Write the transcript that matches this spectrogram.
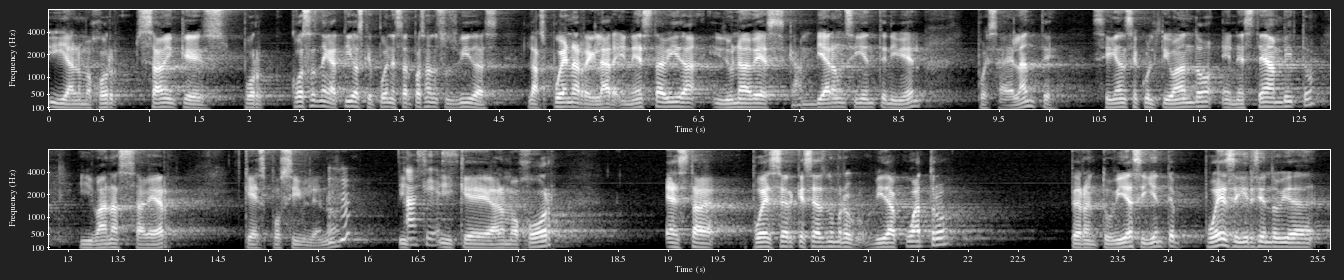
y a lo mejor saben que es por cosas negativas que pueden estar pasando en sus vidas, las pueden arreglar en esta vida y de una vez cambiar a un siguiente nivel, pues adelante. Síganse cultivando en este ámbito y van a saber que es posible, ¿no? y, Así es. y que a lo mejor esta puede ser que seas número vida 4, pero en tu vida siguiente puedes seguir siendo vida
